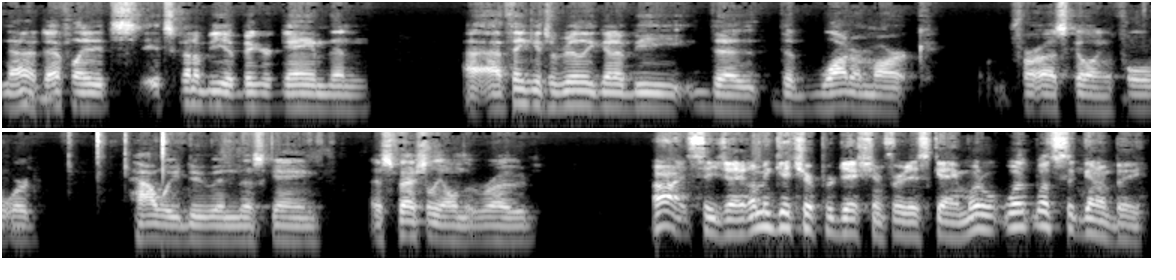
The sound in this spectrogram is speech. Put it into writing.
no, definitely it's it's going to be a bigger game than I think it's really going to be the the watermark for us going forward. How we do in this game, especially on the road. All right, CJ, let me get your prediction for this game. What, what what's it going to be?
